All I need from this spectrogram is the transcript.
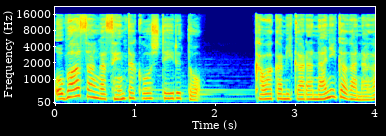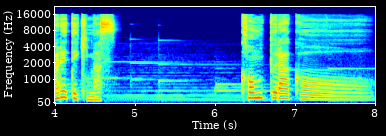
おばあさんが洗濯をしていると川上から何かが流れてきます。コンプラコ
